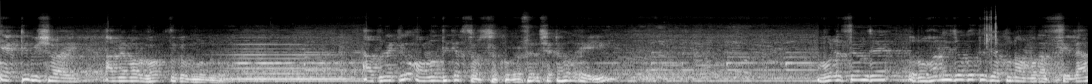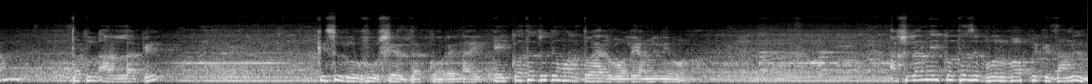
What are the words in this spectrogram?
একটি বিষয় আমি আমার ভক্তকে বলব। আপনি একটি অনধিকার চর্চা করেছেন, সেটা হলো এই। বলেছেন যে রুহানি জগতে যখন আমরা ছিলাম, তখন আল্লাহকে কিছু রুহু সেজদা করে নাই। এই কথা যদি আমার দয়াল বলে, আমি নেব না। আসলে আমি এই কথা যে বলব, আপনি কি জানেন?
